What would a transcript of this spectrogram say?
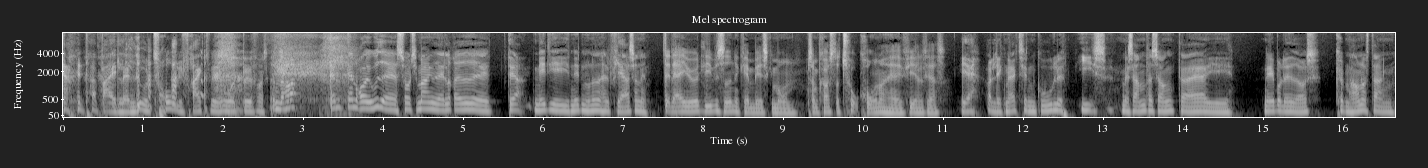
Der er bare et eller andet utroligt frækt ved ordet bøffert. Nå. Den, den røg ud af sortimentet allerede øh, der midt i 1970'erne. Den er jo lige ved siden af Kæmpe Eskimoen, som koster 2 kroner her i 74. Ja, og læg mærke til den gule is med samme fasong, der er i nabolaget også. Københavnerstangen.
